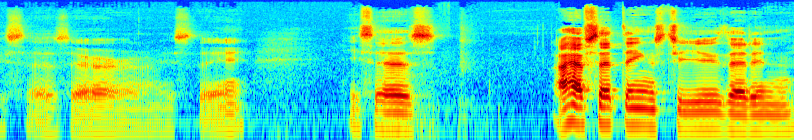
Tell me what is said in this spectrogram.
He says there, let me see. He says, I have said things to you that in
